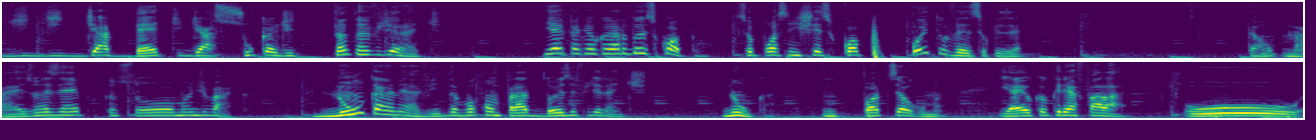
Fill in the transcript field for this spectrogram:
de, de diabetes, de açúcar, de tanto refrigerante. E aí, para que eu quero dois copos? Se eu posso encher esse copo oito vezes se eu quiser. Então, mais um exemplo que eu sou mão de vaca. Nunca na minha vida vou comprar dois refrigerantes. Nunca. Hipótese alguma. E aí o que eu queria falar? O,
